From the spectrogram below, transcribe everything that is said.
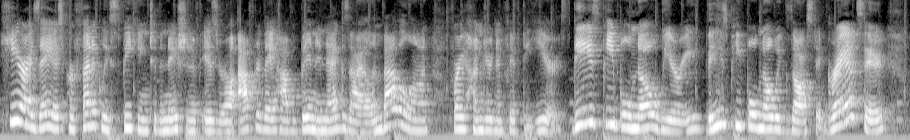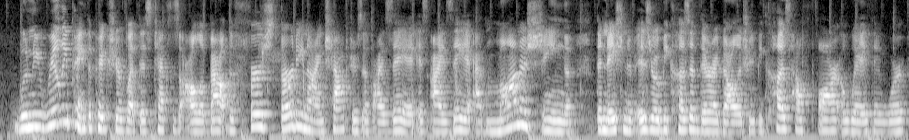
here Isaiah is prophetically speaking to the nation of Israel after they have been in exile in Babylon for 150 years. These people know weary, these people know exhausted. Granted, when we really paint the picture of what this text is all about, the first 39 chapters of Isaiah is Isaiah admonishing the nation of Israel because of their idolatry, because how far away they were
